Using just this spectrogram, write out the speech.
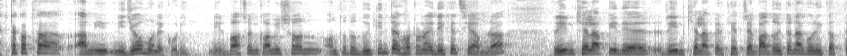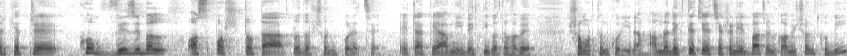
একটা কথা আমি নিজেও মনে করি। নির্বাচন কমিশন অন্তত দুই তিনটা ঘটনায় দেখেছি আমরা ঋণ খেলাপিদের ঋণ খেলাপের ক্ষেত্রে বা দ্বৈত নাগরিকত্বের ক্ষেত্রে খুব ভিজিবল অস্পষ্টতা প্রদর্শন করেছে। এটাকে আমি ব্যক্তিগতভাবে সমর্থন করি না। আমরা দেখতে চেয়েছি একটা নির্বাচন কমিশন খুবই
